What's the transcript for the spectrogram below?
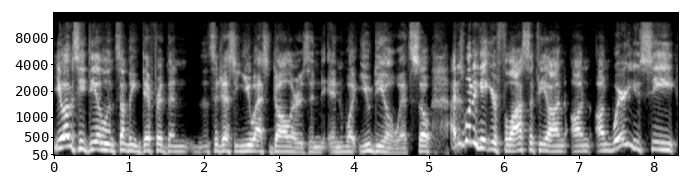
you obviously deal in something different than suggesting U.S. dollars in in what you deal with. So I just want to get your philosophy on on on where you see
